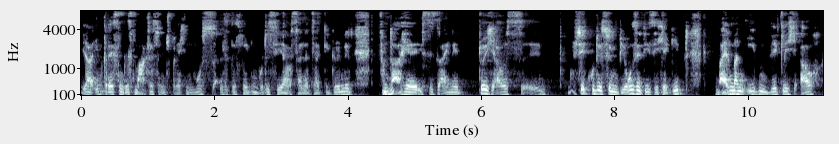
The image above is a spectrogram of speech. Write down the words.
ja, Interessen des Maklers entsprechen muss. Also deswegen wurde sie ja aus seiner Zeit gegründet. Von mhm. daher ist es eine durchaus äh, sehr gute Symbiose, die sich ergibt, weil man eben wirklich auch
